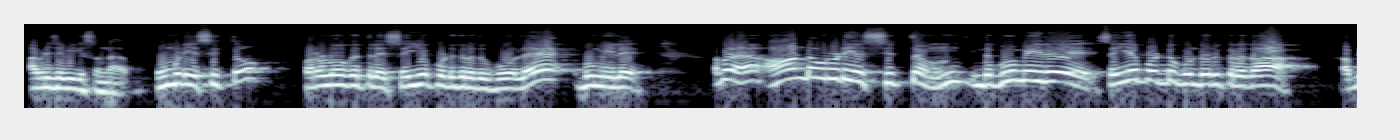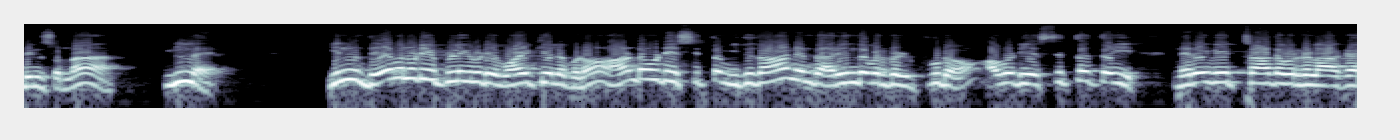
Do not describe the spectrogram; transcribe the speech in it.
அப்படி ஜெபிக்க சொன்னார். உம்முடைய சித்தம் பரலோகத்திலே செய்யப்படுகிறது போல பூமியிலே. அப்ப ஆண்டவருடைய சித்தம் இந்த பூமியிலே செய்யப்பட்டு கொண்டிருக்கிறதா அப்படின்னு சொன்னா இல்ல. இன்னும் தேவனுடைய பிள்ளைகளுடைய வாழ்க்கையில கூட ஆண்டவருடைய சித்தம் இதுதான் என்று அறிந்தவர்கள் கூட அவருடைய சித்தத்தை நிறைவேற்றாதவர்களாக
